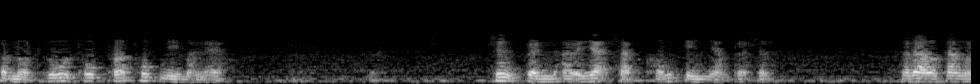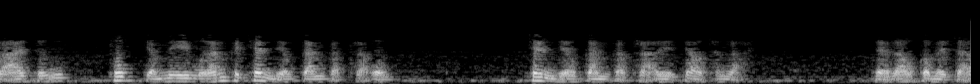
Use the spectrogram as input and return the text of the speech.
กำหนดรู้ทุกเพราะทุกมีมาแล้ว ซึ่งเป็นอริยสัจของจริงอย่างประเสริฐเราทั้งหลายถึง ทุกจะมีเหมือนกับเช่นเดียวกันกับพระองค์ เช่นเดียวกันกับพระอริยเจ้าทั้งหลาย แต่เราก็ไม่สา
